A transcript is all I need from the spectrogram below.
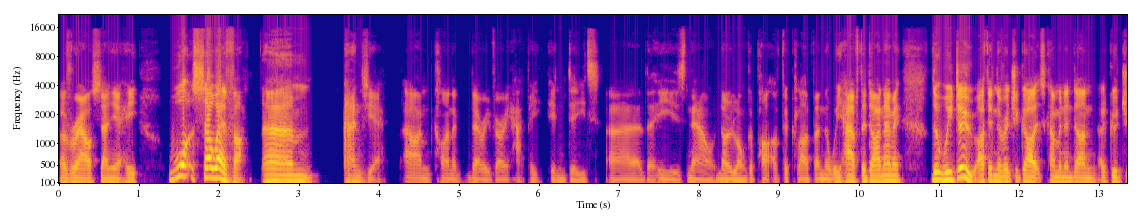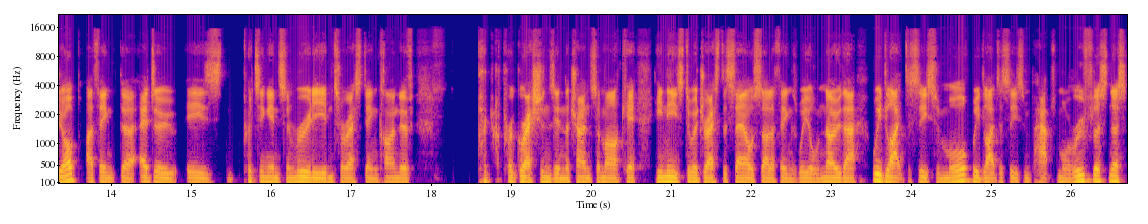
of Raul Sanllehi whatsoever. Um, and yeah, I'm kind of very, very happy indeed uh, that he is now no longer part of the club and that we have the dynamic that we do. I think the Richard Garlick's come in and done a good job. I think that Edu is putting in some really interesting kind of pro- progressions in the transfer market. He needs to address the sales side of things. We all know that. We'd like to see some more. We'd like to see some perhaps more ruthlessness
